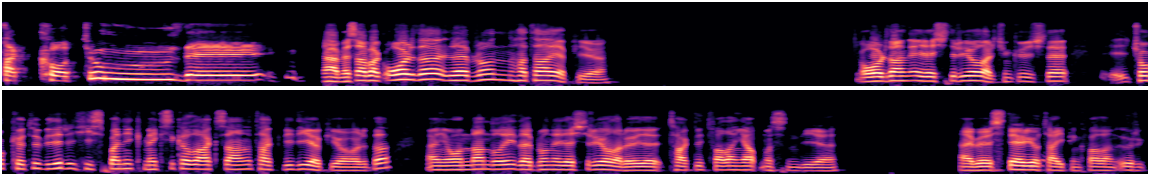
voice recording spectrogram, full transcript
Taco Tuesday. Ha mesela bak orada LeBron hata yapıyor. Oradan eleştiriyorlar çünkü işte e, çok kötü bir Hispanik Meksikalı aksanı taklidi yapıyor orada. Hani ondan dolayı LeBron'u eleştiriyorlar öyle taklit falan yapmasın diye. Hani böyle stereotyping falan ırk,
